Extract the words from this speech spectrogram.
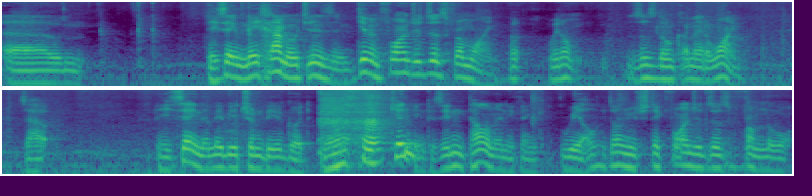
um, they say mechama, which is given 400 zuz from wine, but we don't zuz don't come out of wine. So he's saying that maybe it shouldn't be a good kinyan because he didn't tell him anything real. He told him you should take 400 zuz from the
